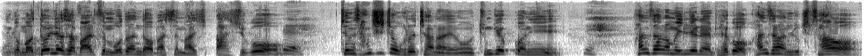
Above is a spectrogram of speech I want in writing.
그러니까 뭐 떨려서 말씀 못 한다고 말씀 마시, 마시고 네. 지금 상식적으로 그렇잖아요. 중개권이 네. 한 사람은 1년에 100억, 한 사람은 64억.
